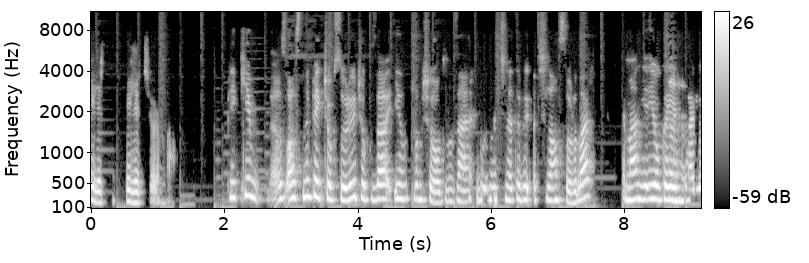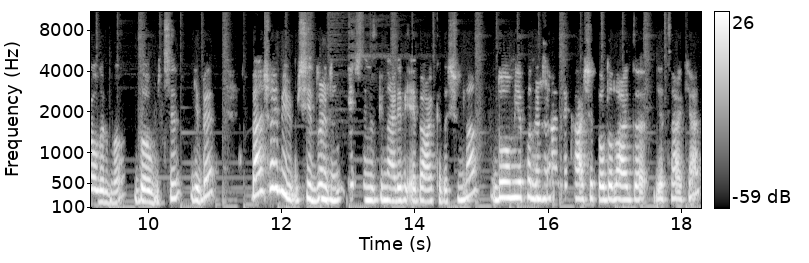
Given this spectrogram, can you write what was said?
belirt belirt,iyorum ben. Peki aslında pek çok soruyu çok güzel yanıtlamış oldunuz. Yani bunun içine tabii açılan sorular hemen yoga yeterli olur mu doğum için gibi. Ben şöyle bir, bir şey duydum Hı-hı. geçtiğimiz günlerde bir ebe arkadaşımdan. Doğum yapan iki anne karşılıklı odalarda yatarken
